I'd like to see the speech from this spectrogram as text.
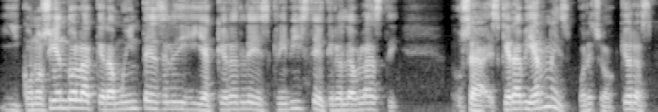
y conociéndola, que era muy intensa, le dije, ¿y a qué horas le escribiste? ¿A qué horas le hablaste? O sea, es que era viernes, por eso, ¿a qué horas?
